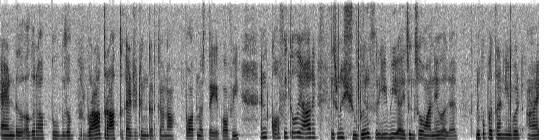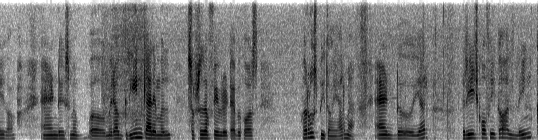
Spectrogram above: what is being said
एंड अगर आप मतलब रात रात तक एडिटिंग करते हो ना बहुत मस्त है ये कॉफ़ी। एंड कॉफ़ी तो यार इसमें शुगर फ्री भी आई थिंक सो आने वाला है मेरे को पता नहीं बट आएगा। एंड इसमें uh, मेरा ग्रीन कैरेमल सबसे ज़्यादा फेवरेट है बिकॉज़ हर रोज़ पीता हूँ यार मैं। एंड यार रेज कॉफ़ी का लिंक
